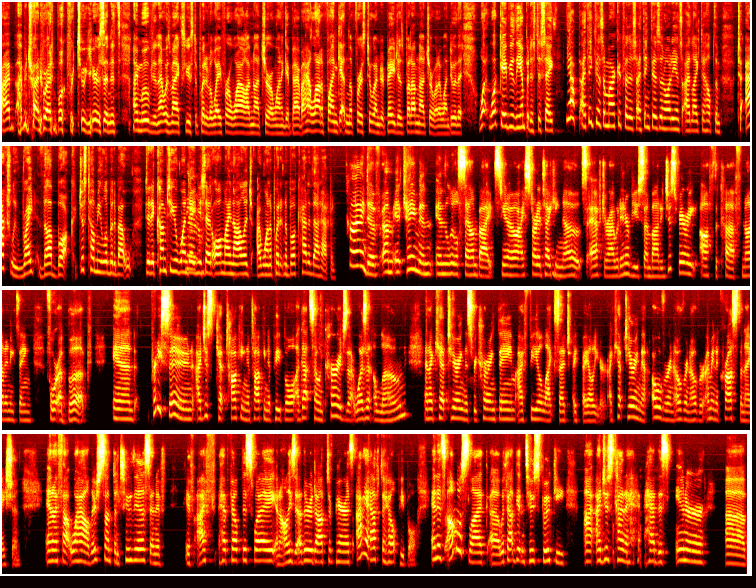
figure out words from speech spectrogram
I've, I've been trying to write a book for two years and it's I moved and that was my excuse to put it away for a while. I'm not sure I want to get back. But I had a lot of fun getting the first 200 pages, but I'm not sure what I want to do with it. What what gave you the impetus to say, yeah, I think there's a market for this. I think there's an audience. I'd like to help them to actually write the book. Just tell me a little bit about. Did it come to you one day and you said, all my knowledge, I want to put it in a book? How did that happen? Kind of. Um, it came in in little sound bites. You know, I started taking notes after I would interview somebody, just very off the cuff, not anything for a book. And pretty soon, I just kept talking and talking to people. I got so encouraged that I wasn't alone, and I kept hearing this recurring theme. I feel like such a failure. I kept hearing that over and over and over. I mean, across the nation. And I thought, wow, there's something to this. And if if I f- have felt this way and all these other adoptive parents, I have to help people. And it's almost like, uh, without getting too spooky, I, I just kind of ha- had this inner, uh,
